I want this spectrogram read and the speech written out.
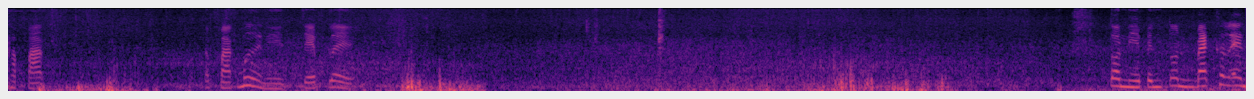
ขับปักขับปักมือนี่เจ็บเลยต้นนี้เป็นต้นแบล็คเคอร์เรน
